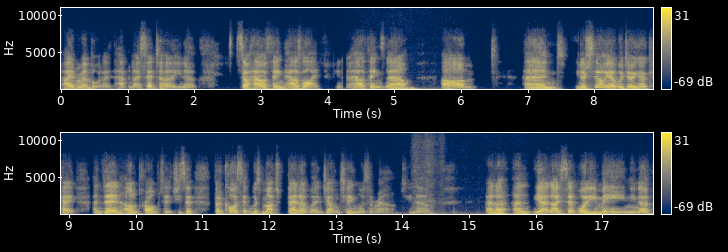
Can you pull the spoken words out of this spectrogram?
I remember what happened." I said to her, "You know, so how are things? How's life? You know, how are things now?" Mm. Um, and, you know, she said, Oh, yeah, we're doing okay. And then unprompted, she said, But of course, it was much better when Jiang Qing was around, you know? And I, and yeah, and I said, What do you mean? You know, and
